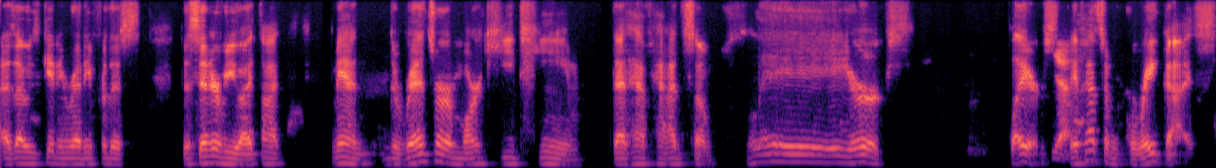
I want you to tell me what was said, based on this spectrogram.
as I was getting ready for this this interview, I thought, man, the Reds are a marquee team that have had some players. Players. Yeah. They've had some great guys.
